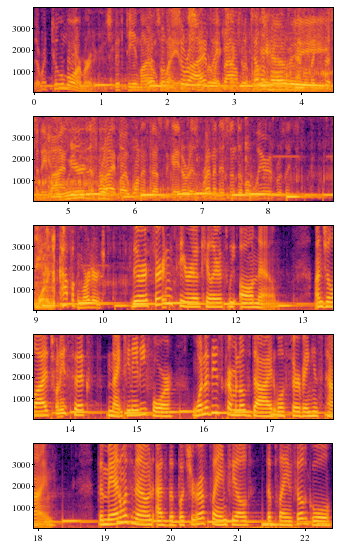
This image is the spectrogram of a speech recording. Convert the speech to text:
There were two more murders 15 miles when away. police arrived, they found the telephone. telephones and electricity lines described by one investigator as reminiscent of a weird religious. Morning. Cup of murder. There are certain serial killers we all know. On July 26, 1984, one of these criminals died while serving his time. The man was known as the Butcher of Plainfield, the Plainfield Ghoul,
